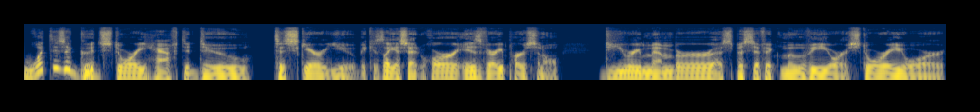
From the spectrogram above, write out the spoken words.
what does a good story have to do to scare you? Because, like I said, horror is very personal. Do you remember a specific movie or a story or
